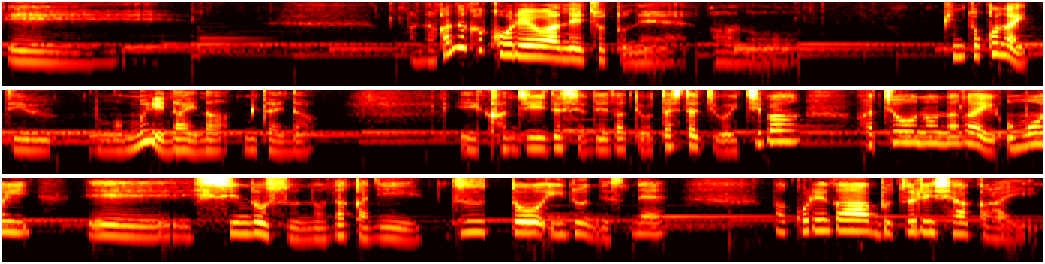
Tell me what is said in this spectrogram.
えーまあ、なかなかこれはねちょっとねあのピンとこないっていうのも無理ないなみたいな、えー、感じですよねだって私たちは一番波長の長い重い、えー、振動数の中にずっといるんですね。まあ、これが物理社会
